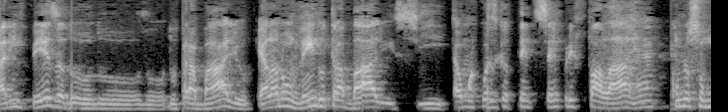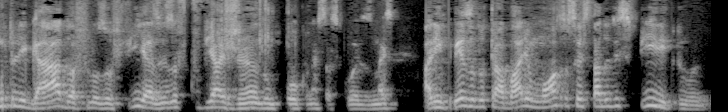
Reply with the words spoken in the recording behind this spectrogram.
a limpeza do, do, do, do, trabalho, ela não vem do trabalho em si. É uma coisa que eu tento sempre falar, né? Como eu sou muito ligado à filosofia, às vezes eu fico viajando um pouco nessas coisas, mas a limpeza do trabalho mostra o seu estado de espírito.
